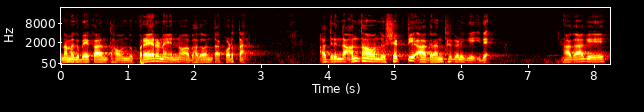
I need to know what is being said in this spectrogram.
ನಮಗೆ ಬೇಕಾದಂತಹ ಒಂದು ಪ್ರೇರಣೆಯನ್ನು ಆ ಭಗವಂತ ಕೊಡ್ತಾನೆ. ಆದ್ದರಿಂದ ಅಂತಹ ಒಂದು ಶಕ್ತಿ ಆ ಗ್ರಂಥಗಳಿಗೆ ಇದೆ. ಹಾಗಾಗಿ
